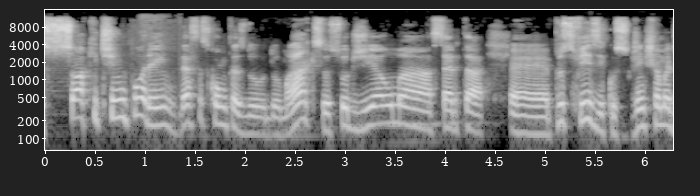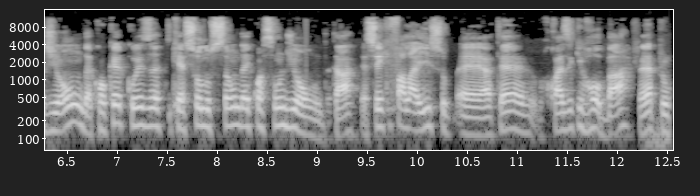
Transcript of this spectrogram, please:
só que tinha um porém. Dessas contas do, do Maxwell surgia uma certa. É, para os físicos, a gente chama de onda qualquer coisa que é solução da equação de onda, tá? Eu sei que falar isso é até quase que roubar, né? Pra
